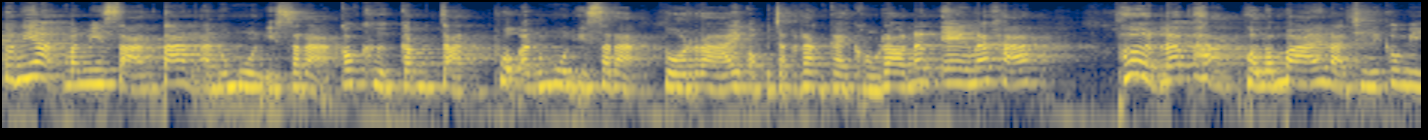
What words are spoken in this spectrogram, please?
ตัวเนี้ยมันมีสารต้านอนุมูลอิสระก็คือกำจัดพวกอนุมูลอิสระตัวร้ายออกไปจากร่างกายของเรานั่นเองนะคะ พืชและผักผลไม้หลายชนิดก็มี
